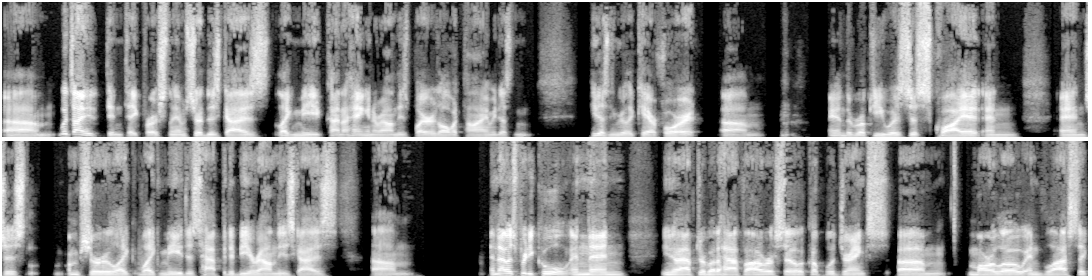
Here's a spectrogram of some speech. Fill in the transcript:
um, which I didn't take personally. I'm sure this guy's like me, kind of hanging around these players all the time. He doesn't he doesn't really care for it. Um, and the rookie was just quiet and and just I'm sure like like me, just happy to be around these guys. Um, and that was pretty cool. And then you know, after about a half hour or so, a couple of drinks, um, Marleau and Vlasic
